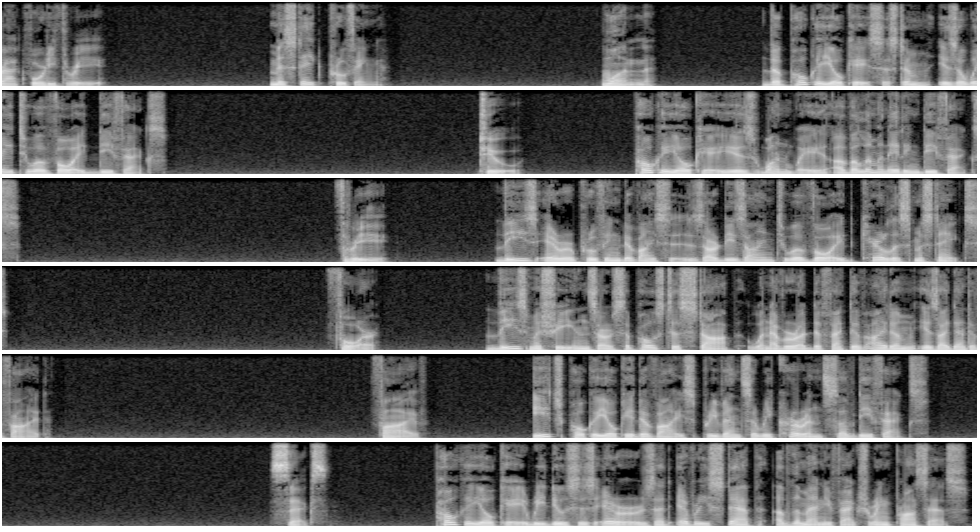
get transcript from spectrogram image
Track 43. Mistake proofing. 1, The Poka-yoke system is a way to avoid defects. 2, Poka-yoke is one way of eliminating defects. 3, These error-proofing devices are designed to avoid careless mistakes. 4, These machines are supposed to stop whenever a defective item is identified. 5, Each Poka-yoke device prevents a recurrence of defects. 6, Poka-yoke reduces errors at every step of the manufacturing process.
